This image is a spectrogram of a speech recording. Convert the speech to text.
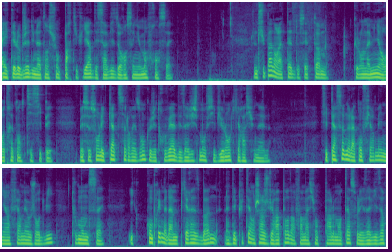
a été l'objet d'une attention particulière des services de renseignement français. Je ne suis pas dans la tête de cet homme que l'on a mis en retraite anticipée, mais ce sont les quatre seules raisons que j'ai trouvées à des agissements aussi violents qu'irrationnels. Si personne ne l'a confirmé ni infirmé aujourd'hui, tout le monde sait, y compris Madame Pires Bonne, la députée en charge du rapport d'information parlementaire sur les aviseurs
